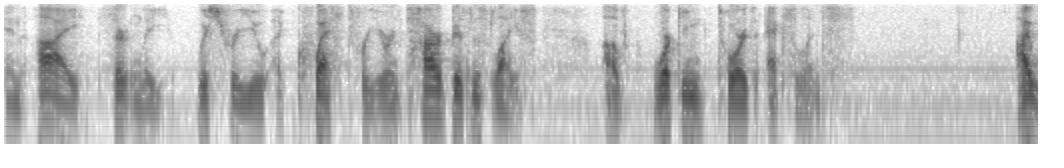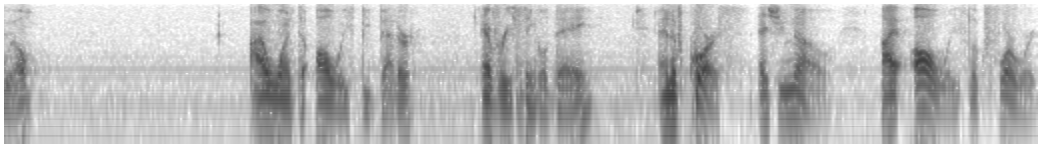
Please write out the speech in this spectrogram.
and I certainly wish for you a quest for your entire business life – of working towards excellence. I will. I want to always be better every single day. And of course, as you know, I always look forward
